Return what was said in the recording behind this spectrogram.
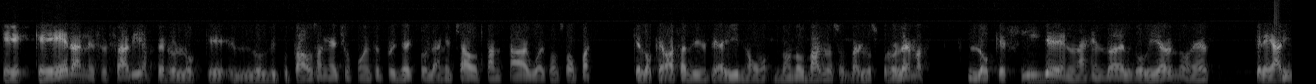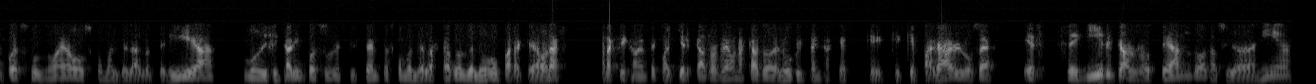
que, que, era necesaria, pero lo que los diputados han hecho con ese proyecto, le han echado tanta agua a esa sopa que lo que va a salir de ahí no, no nos va a resolver los problemas. Lo que sigue en la agenda del gobierno es crear impuestos nuevos como el de la lotería, modificar impuestos existentes como el de las casas de lujo para que ahora prácticamente cualquier casa sea una casa de lujo y tenga que, que, pagarlo. O sea, es seguir garroteando a la ciudadanía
